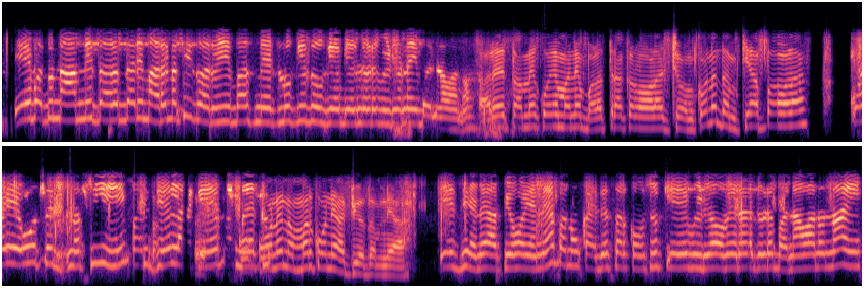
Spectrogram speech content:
એ બધું નામની તરફદારી મારે નથી કરવી. બસ મેં એટલું કીધું કે બેન જોડે વીડિયો નહીં બનાવવાનો. અરે તમે કોઈ મને બળતરા કરવા વાળા જ છો એમ. કોને ધમકી આપવા વાળા કોઈ એવું તો નથી પણ જે લાગે કોને નંબર કોને આપ્યો તમને આ? એ જેને આપ્યો હોય એને પણ હું કાયદેસર કહું છું કે એ વીડિયો હવે એના જોડે બનાવવાનો નહીં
